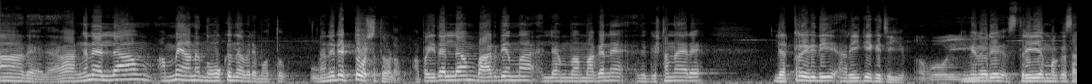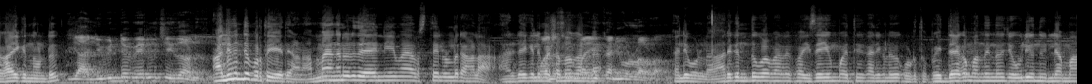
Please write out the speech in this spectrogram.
ആ, അതെ അതെ. അങ്ങനെ എല്ലാം അമ്മയാണ് നോക്കുന്നവരെ മൊത്തം. അങ്ങനെ ഒരു എട്ട് വർഷത്തോളം. അപ്പോൾ ഇതെല്ലാം ഭാരതി അമ്മ മകനെ കൃഷ്ണനായരെ കൃഷ്ണൻ നായരെ ലെറ്റർ എഴുതി അറിയിക്കുകയൊക്കെ ചെയ്യും. ഇങ്ങനെ ഒരു സ്ത്രീ നമുക്ക് സഹായിക്കുന്നുണ്ട്. ഈ അലിവിന്റെ പേരിൽ ചെയ്തതാണ് അലുവിന്റെ പുറത്ത് ചെയ്തതാണ്. അമ്മ അങ്ങനെ ഒരു ദയനീയമായ അവസ്ഥയിലുള്ള ഒരാളാണ് ആരുടെയെങ്കിലും വിഷമം കണ്ട കനിവുള്ള ആളാണ് കലിവുള്ള ആർക്ക് എന്ത് പൈസയും മറ്റ് കാര്യങ്ങളൊക്കെ കൊടുത്തു. അപ്പോൾ ഇദ്ദേഹം വന്നിന്ന് ജോലിയൊന്നും ഇല്ല അമ്മ.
